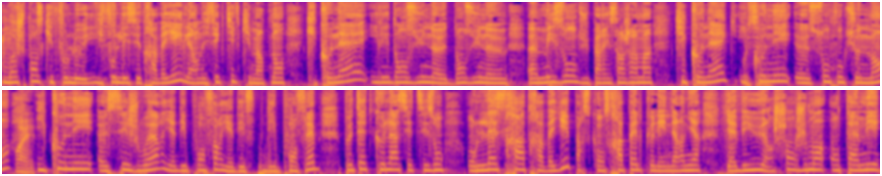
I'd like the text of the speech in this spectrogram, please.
Moi, je pense qu'il faut le, il faut le laisser travailler. Il est un effectif qui maintenant, qui connaît. Il est dans une, dans une euh, maison du Paris Saint-Germain qui connaît. Il Aussi. connaît euh, son fonctionnement. Ouais. Il connaît euh, ses joueurs. Il y a des points forts, il y a des, des points faibles. Peut-être que là, cette saison, on le laissera travailler parce qu'on se rappelle que l'année dernière, il y avait eu un changement entamé,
